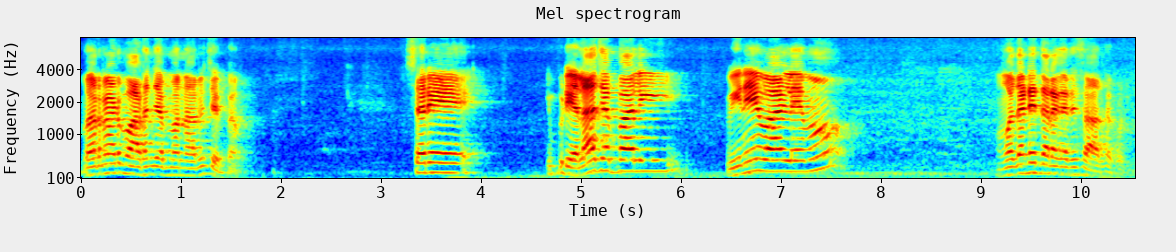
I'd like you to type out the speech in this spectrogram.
మర్నాడు పాఠం చెప్పమన్నారు చెప్పాం. సరే ఇప్పుడు ఎలా చెప్పాలి? వినేవాళ్ళేమో మొదటి తరగతి సాధకుడు.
